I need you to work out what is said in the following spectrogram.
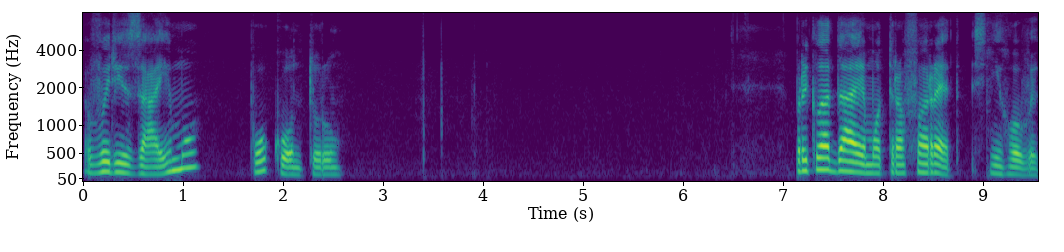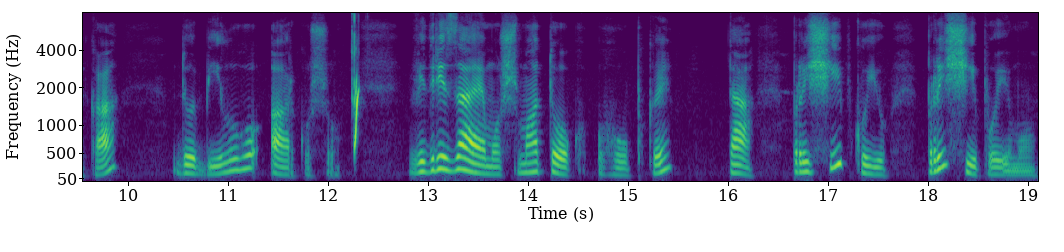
Вирізаємо по контуру. Прикладаємо трафарет сніговика до білого аркушу. Відрізаємо шматок губки та прищіпкою прищіпуємо.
